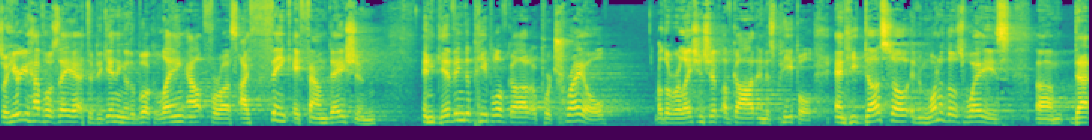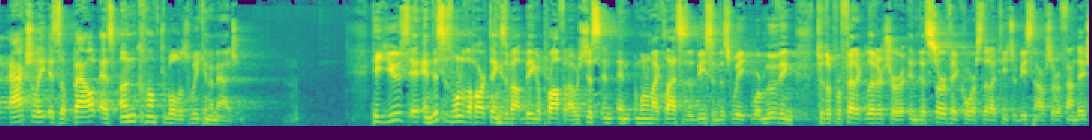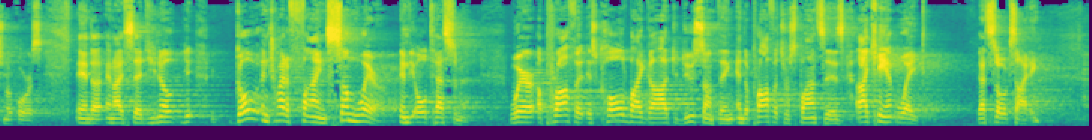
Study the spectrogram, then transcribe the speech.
So here you have Hosea at the beginning of the book laying out for us, I think, a foundation in giving the people of God a portrayal of the relationship of God and his people. And he does so in one of those ways um, that actually is about as uncomfortable as we can imagine. He used, and this is one of the hard things about being a prophet. I was just in, in, one of my classes at Beeson this week. We're moving to the prophetic literature in this survey course that I teach at Beeson, our sort of foundational course. And, uh, and I said, you know, go and try to find somewhere in the Old Testament where a prophet is called by God to do something, and the prophet's response is, I can't wait. That's so exciting.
